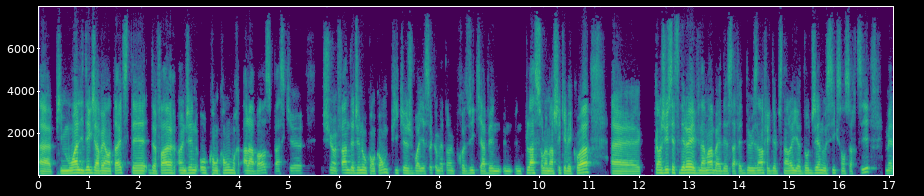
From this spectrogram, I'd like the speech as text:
Euh, puis moi, l'idée que j'avais en tête, c'était de faire un gin au concombre à la base parce que je suis un fan de gin au concombre, puis que je voyais ça comme étant un produit qui avait une, place sur le marché québécois. Euh, quand j'ai eu cette idée-là, évidemment, ben, ça fait deux ans, fait que depuis ce temps-là, il y a d'autres gins aussi qui sont sortis. Mais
